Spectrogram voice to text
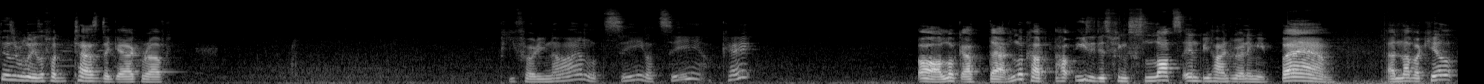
really is a fantastic aircraft. P-39, let's see, let's see, okay. Oh, look at that. Look how, how easy this thing slots in behind your enemy. Bam! Another kill.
